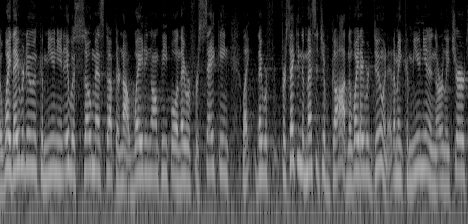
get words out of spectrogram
the way they were doing communion, it was so messed up. They're not waiting on people, and they were forsaking, like they were forsaking the message of God and the way they were doing it. I mean, communion in the early church,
